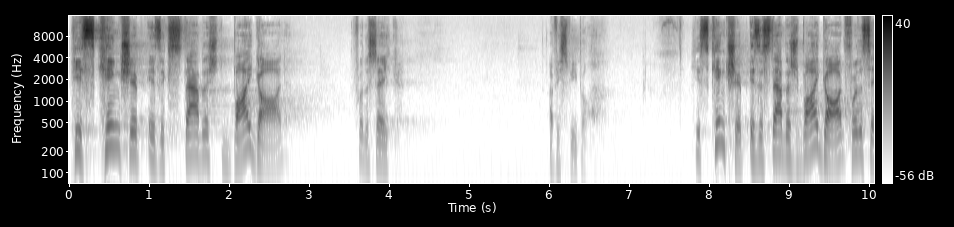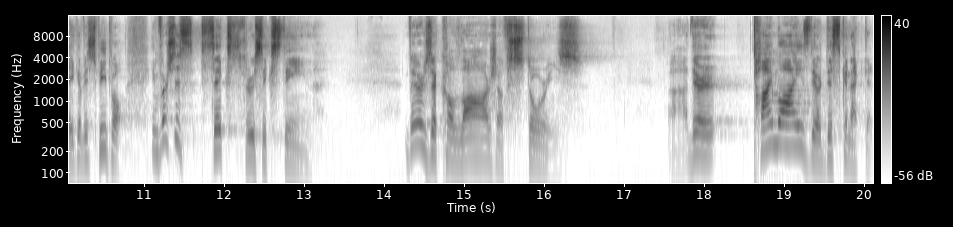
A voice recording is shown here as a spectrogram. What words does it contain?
His kingship is established by God for the sake of his people. His kingship is established by God for the sake of his people. In verses 6 through 16, there's a collage of stories. Uh, they're time wise, they're disconnected.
